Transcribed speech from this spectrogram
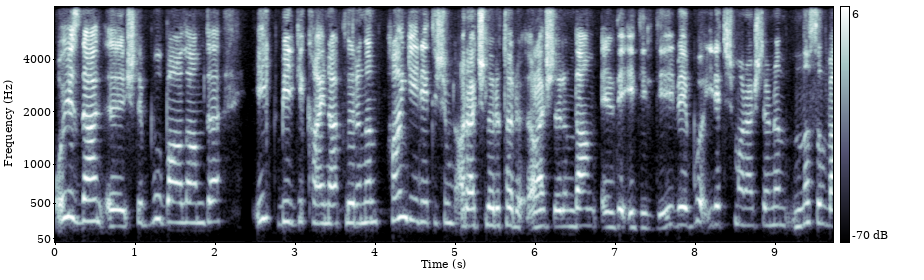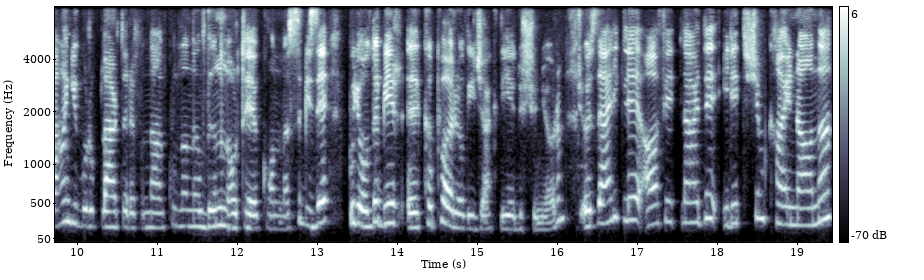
O yüzden e, işte bu bağlamda ilk bilgi kaynaklarının hangi iletişim araçları araçlarından elde edildiği ve bu iletişim araçlarının nasıl ve hangi gruplar tarafından kullanıldığının ortaya konması bize bu yolda bir e, kapı aralayacak diye düşünüyorum. Özellikle afetlerde iletişim kaynağına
